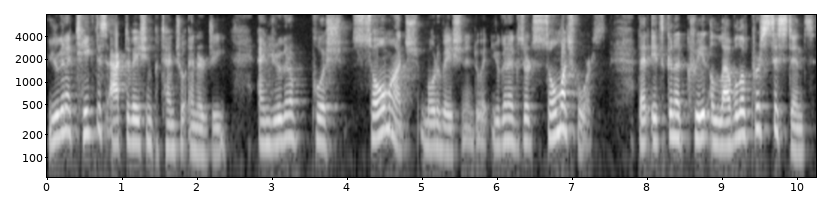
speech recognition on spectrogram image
You're going to take this activation potential energy and you're going to push so much motivation into it. You're going to exert so much force that it's going to create a level of persistence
